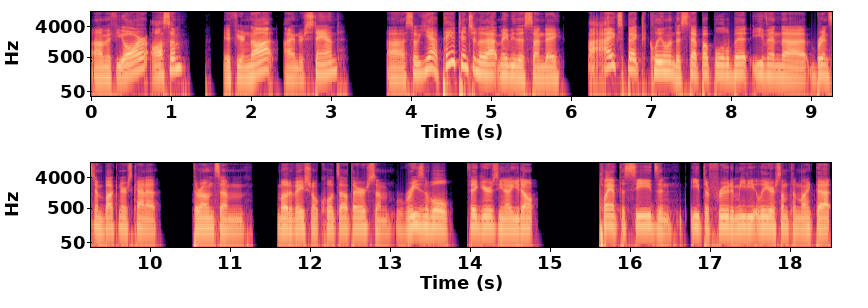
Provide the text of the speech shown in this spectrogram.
Um, if you are, awesome. If you're not, I understand. Uh, so yeah, pay attention to that maybe this Sunday. I, I expect Clelin to step up a little bit. Even uh, Brentson Buckner's kind of thrown some motivational quotes out there, some reasonable figures. You know, you don't plant the seeds and eat the fruit immediately or something like that.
